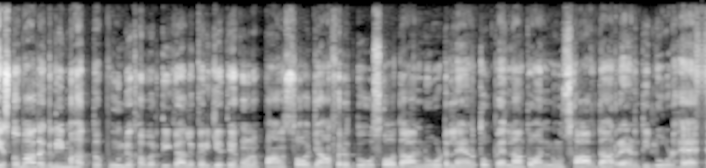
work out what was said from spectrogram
ਇਸ ਤੋਂ ਬਾਅਦ ਅਗਲੀ ਮਹੱਤਵਪੂਰਨ ਖਬਰ ਦੀ ਗੱਲ ਕਰੀਏ ਤੇ ਹੁਣ 500 ਜਾਂ ਫਿਰ 200 ਦਾ ਨੋਟ ਲੈਣ ਤੋਂ ਪਹਿਲਾਂ ਤੁਹਾਨੂੰ ਸਾਵਧਾਨ ਰਹਿਣ ਦੀ ਲੋੜ ਹੈ,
